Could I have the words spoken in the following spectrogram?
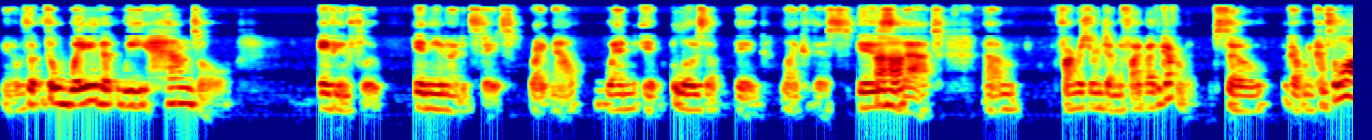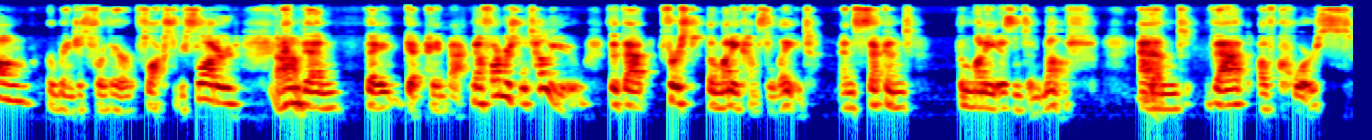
You know the, the way that we handle avian flu in the United States right now when it blows up big like this is uh-huh. that um, farmers are indemnified by the government. So the government comes along, arranges for their flocks to be slaughtered, and ah. then they get paid back. Now, farmers will tell you that that first the money comes late, and second the money isn't enough, and yeah. that of course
